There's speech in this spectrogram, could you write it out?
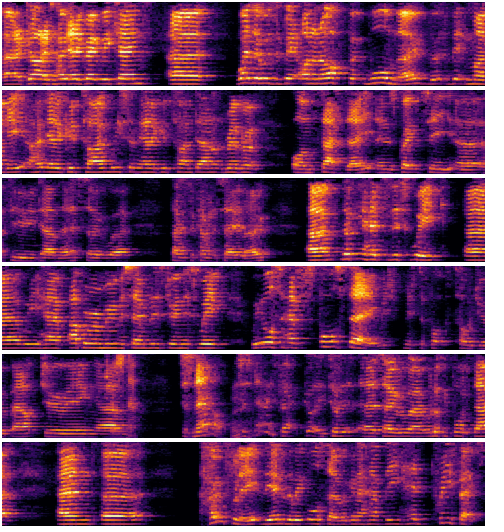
Uh, guys, I hope you had a great weekend. Uh, weather was a bit on and off, but warm though, but a bit muggy. I hope you had a good time. We certainly had a good time down at the river on Saturday, and it was great to see uh, a few of you down there. So uh, thanks for coming to say hello. Um, looking ahead to this week, uh, we have up and remove assemblies during this week. We also have Sports Day, which Mr. Fox told you about during um, Just now. Just now, just now. Back. Got- he's told uh, so uh, we're looking forward to that, and uh, hopefully at the end of the week also we're going to have the head prefects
